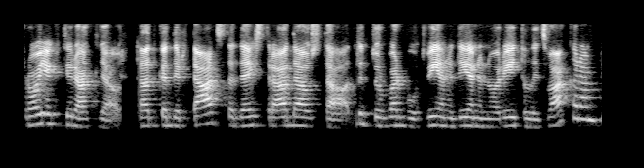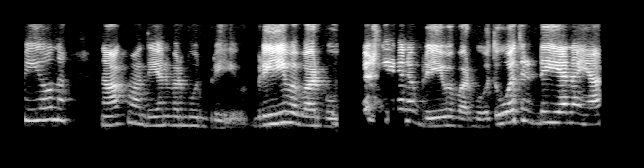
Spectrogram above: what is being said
projekti ir atļauti. Tad, kad ir tāds, tad es strādāju uz tādu. Tad tur var būt viena diena no rīta līdz vakaram pilna. Nākamā diena var būt brīva. Brīva var būt trešdiena, brīva, varbūt otrdiena. Ja?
